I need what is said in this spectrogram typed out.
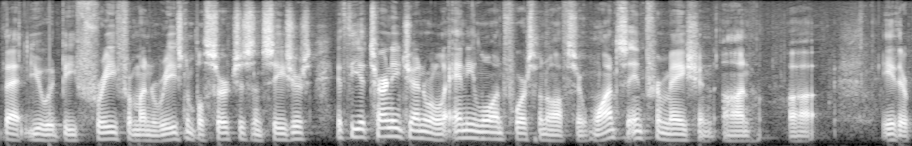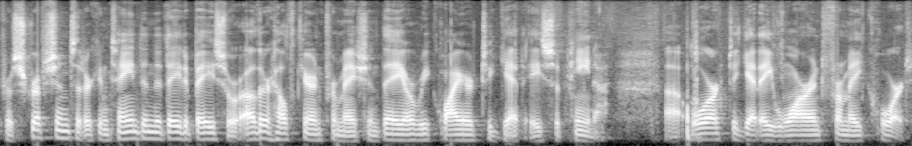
that you would be free from unreasonable searches and seizures. If the Attorney General or any law enforcement officer wants information on uh, either prescriptions that are contained in the database or other healthcare information, they are required to get a subpoena uh, or to get a warrant from a court.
